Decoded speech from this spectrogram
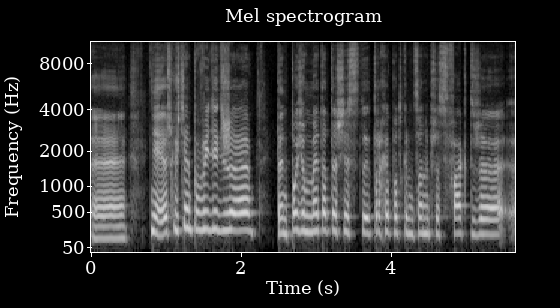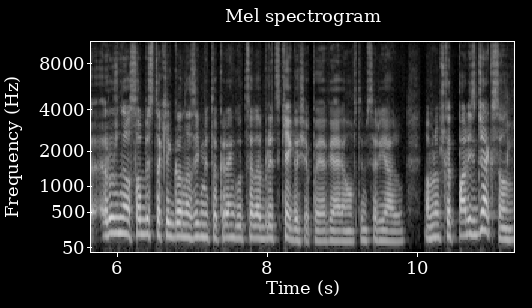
E, nie, ja jeszcze chciałem powiedzieć, że ten poziom meta też jest y, trochę podkręcony przez fakt, że e, różne osoby z takiego, nazwijmy to, kręgu celebryckiego się pojawiają w tym serialu. Mamy na przykład Paris Jackson,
